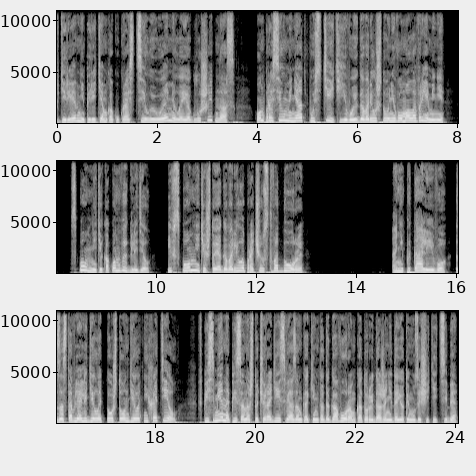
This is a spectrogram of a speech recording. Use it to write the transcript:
«В деревне, перед тем, как украсть силы у Эмила и оглушить нас, он просил меня отпустить его и говорил, что у него мало времени. Вспомните, как он выглядел. И вспомните, что я говорила про чувства Доры. Они пытали его, заставляли делать то, что он делать не хотел. В письме написано, что чародей связан каким-то договором, который даже не дает ему защитить себя.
